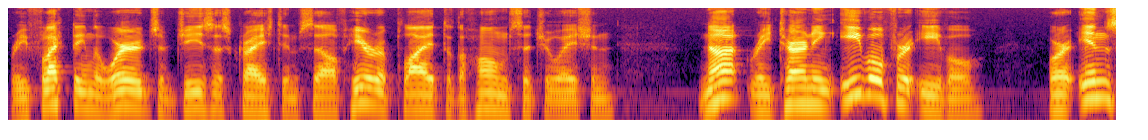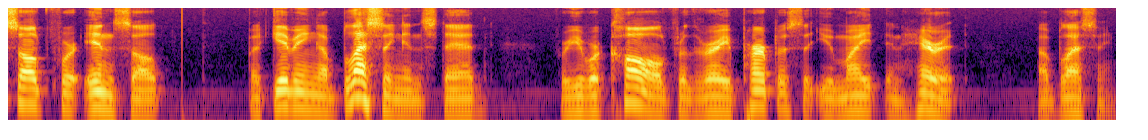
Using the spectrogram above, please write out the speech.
reflecting the words of Jesus Christ himself, here applied to the home situation, not returning evil for evil or insult for insult, but giving a blessing instead for you were called for the very purpose that you might inherit a blessing,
